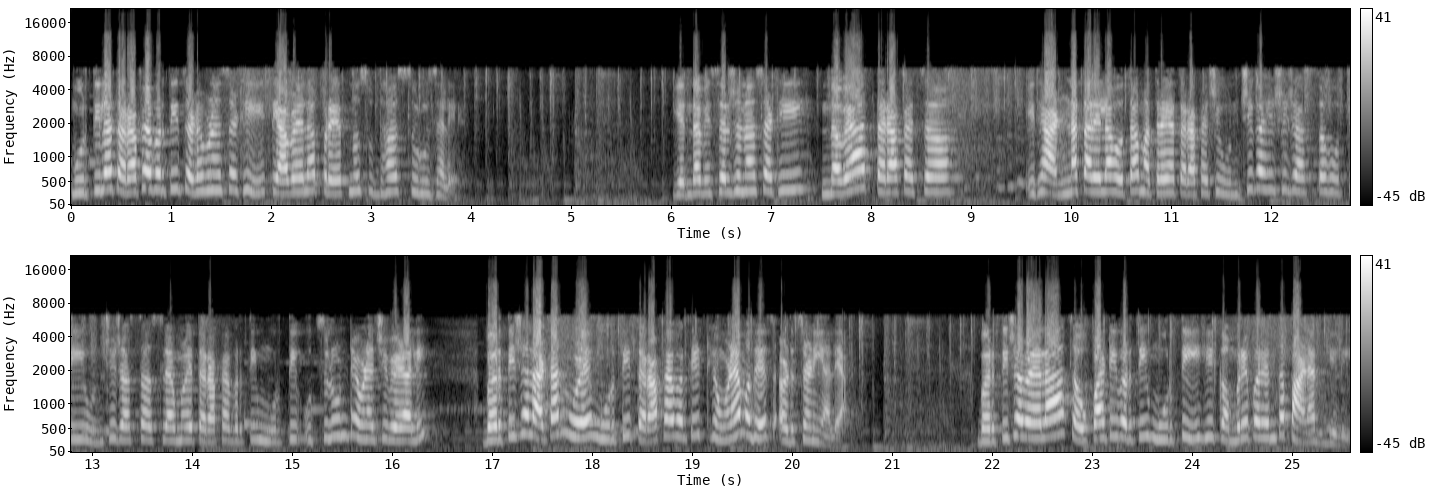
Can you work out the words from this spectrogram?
मूर्तीला तराफ्यावरती चढवण्यासाठी त्यावेळेला प्रयत्न सुद्धा सुरू झाले. यंदा विसर्जनासाठी नव्या तराफ्याचं इथे आणण्यात आलेला होता मात्र या तराफ्याची उंची काहीशी जास्त होती. उंची जास्त असल्यामुळे तराफ्यावरती मूर्ती उचलून ठेवण्याची वेळ आली. भरतीच्या लाटांमुळे मूर्ती तराफ्यावरती ठेवण्यामध्येच अडचणी आल्या. भरतीच्या वेळेला चौपाटीवरती मूर्ती ही कमरेपर्यंत पाण्यात गेली.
